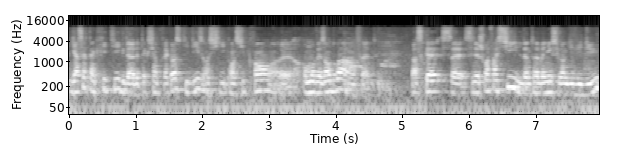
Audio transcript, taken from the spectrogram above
il y a certains critiques de la détection précoce qui disent qu'on s'y prend au mauvais endroit, en fait. Parce que c'est le choix facile d'intervenir sur l'individu,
